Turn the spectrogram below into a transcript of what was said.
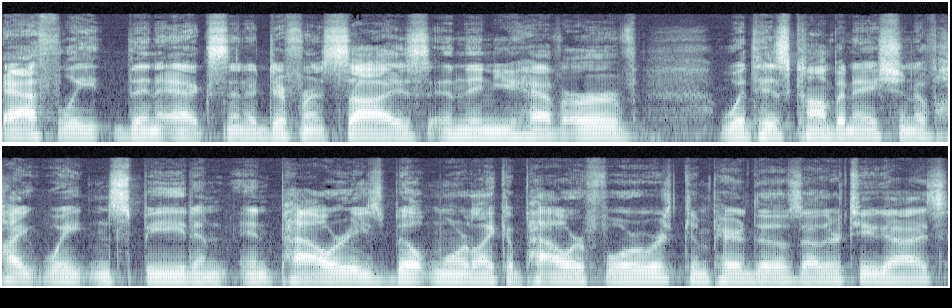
athlete than X and a different size. And then you have Irv with his combination of height, weight, and speed and, and power. He's built more like a power forward compared to those other two guys.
